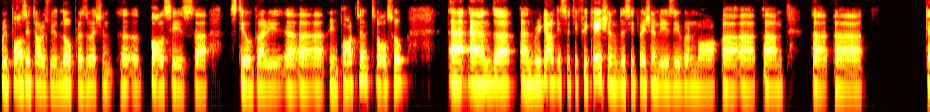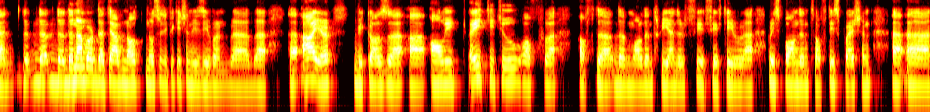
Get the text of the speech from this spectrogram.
repositories with no preservation uh, policy is uh, still very uh, uh, important also. and and regarding certification, the situation is even more um, can the, the, the number that have no, no certification is even uh, uh, uh, higher because only 82 of of the, the more than 350 uh, respondents of this question uh, uh,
